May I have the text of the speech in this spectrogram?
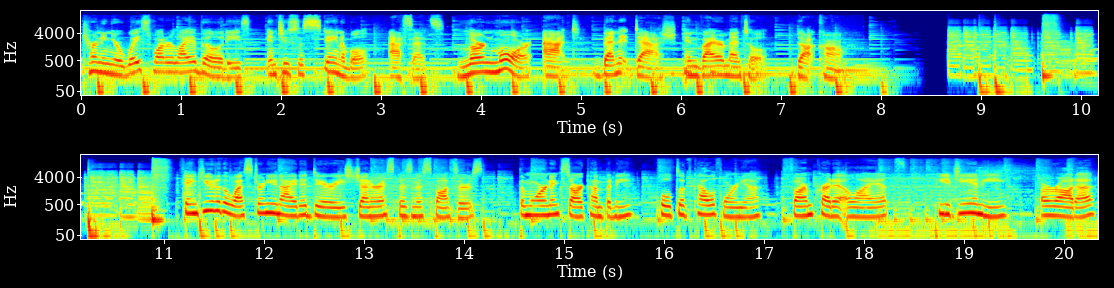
turning your wastewater liabilities into sustainable assets. Learn more at bennett environmental.com. Thank you to the Western United Dairy's generous business sponsors, the Morning Star Company, Holt of California, Farm Credit Alliance, PG&E, Arada,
